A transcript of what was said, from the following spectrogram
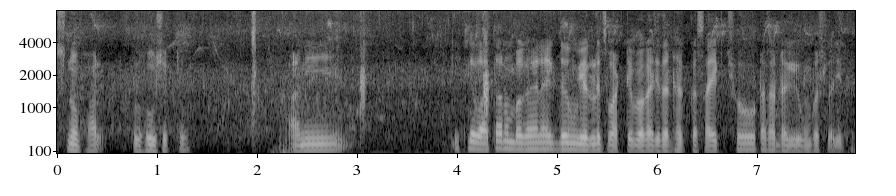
स्नोफॉल होऊ शकतो. आणि इथले वातावरण बघायला एकदम वेगळंच वाटते बघा तिथं ढग कसा एक छोटासा ढग येऊन बसला तिथे.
